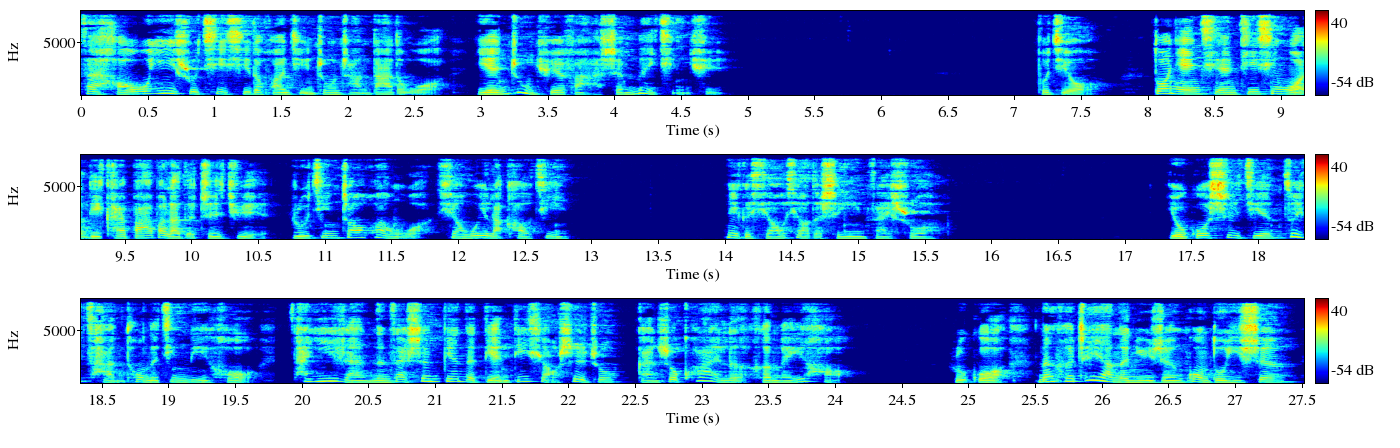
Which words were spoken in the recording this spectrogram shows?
在毫无艺术气息的环境中长大的我，严重缺乏审美情趣。不久，多年前提醒我离开芭芭拉的直觉，如今召唤我向薇拉靠近。那个小小的声音在说：“有过世间最惨痛的经历后，才依然能在身边的点滴小事中感受快乐和美好。如果能和这样的女人共度一生，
